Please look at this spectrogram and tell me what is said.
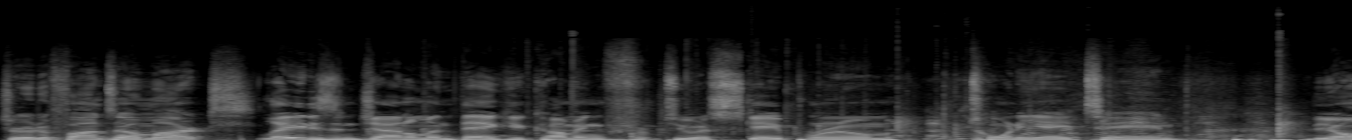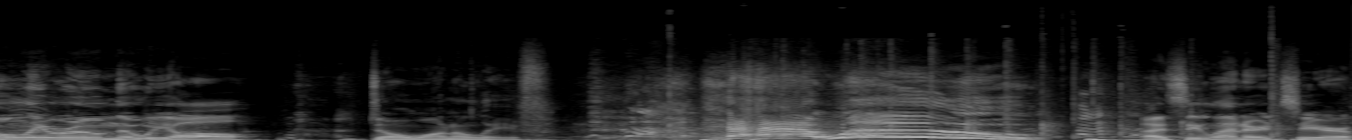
Drew DeFonso Marks. Ladies and gentlemen, thank you coming f- to Escape Room 2018. The only room that we all don't want to leave. Woo! I see Leonard's here.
